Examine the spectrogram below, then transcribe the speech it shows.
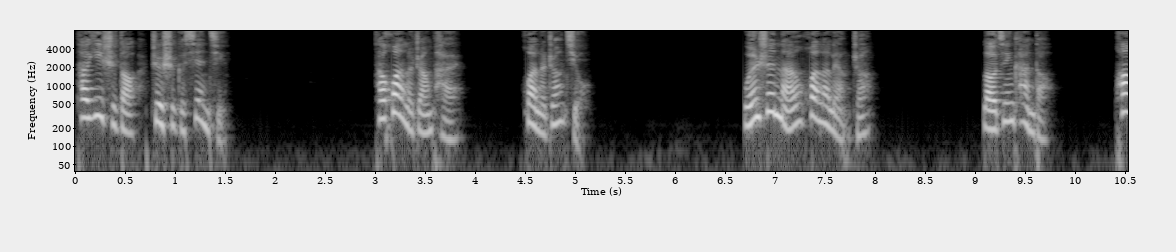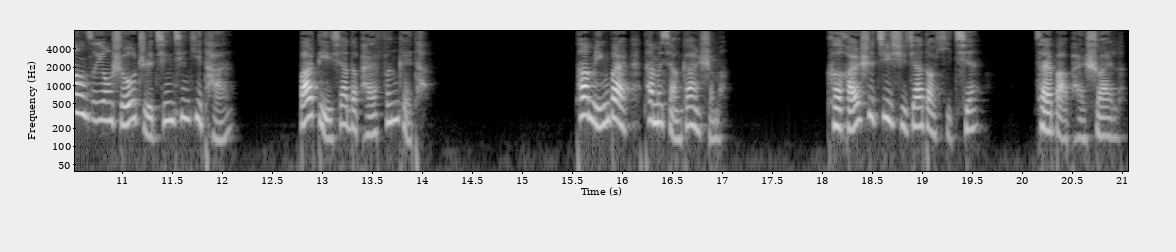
他意识到这是个陷阱。他换了张牌，换了张九。纹身男换了两张。老金看到，胖子用手指轻轻一弹，把底下的牌分给他。他明白他们想干什么，可还是继续加到一千，才把牌摔了。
